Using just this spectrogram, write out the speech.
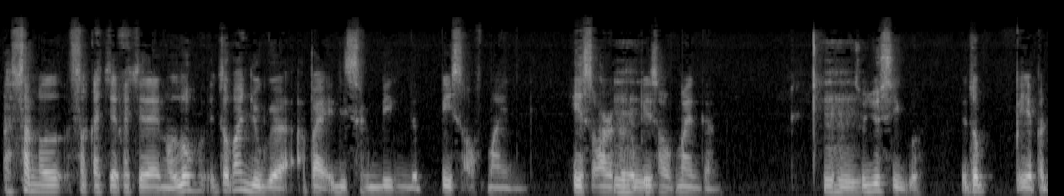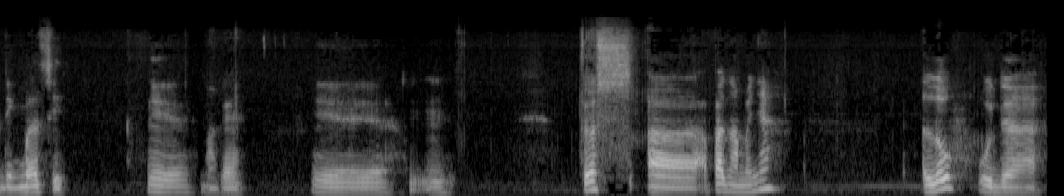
sengel, sekecil-kecil yang ngeluh itu kan juga apa ya disturbing the peace of mind his or her Hmm. peace of mind kan Hmm. setuju sih gue itu ya penting banget sih Iya, makanya iya, iya. Mm. terus eh, apa namanya lu udah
